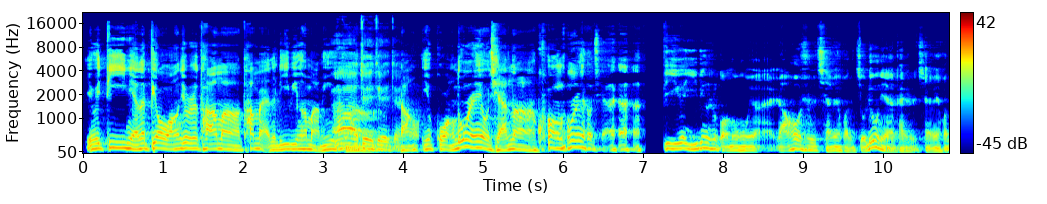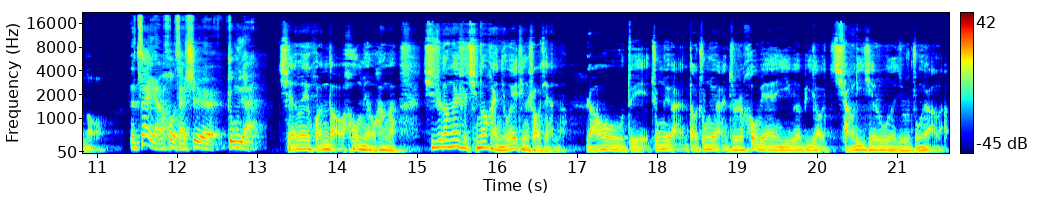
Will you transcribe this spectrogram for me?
因为第一年的标王就是他嘛，他买的黎兵和马明宇啊，对对对。然后因为广东人有钱呐，广东人有钱，第一个一定是广东宏远，然后是前卫环，九六年开始前卫环岛，那再然后才是中远。前卫环岛后面我看看，其实刚开始青岛海牛也挺烧钱的，然后对中远到中远就是后边一个比较强力介入的就是中远了。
